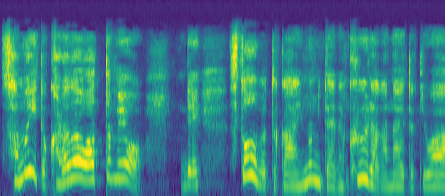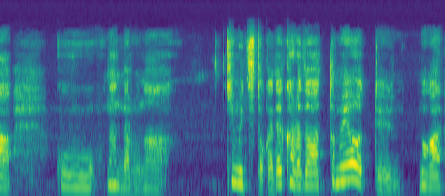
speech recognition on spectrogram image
寒いと体を温めよう。で、ストーブとか今みたいなクーラーがない時は、こう、なんだろうな、キムチとかで体を温めようっていうのが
